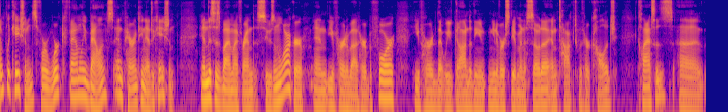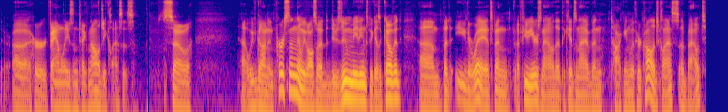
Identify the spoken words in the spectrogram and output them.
Implications for Work Family Balance and Parenting Education. And this is by my friend Susan Walker. And you've heard about her before. You've heard that we've gone to the University of Minnesota and talked with her college classes, uh, uh, her families and technology classes. So uh, we've gone in person and we've also had to do Zoom meetings because of COVID. Um, but either way, it's been a few years now that the kids and I have been talking with her college class about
